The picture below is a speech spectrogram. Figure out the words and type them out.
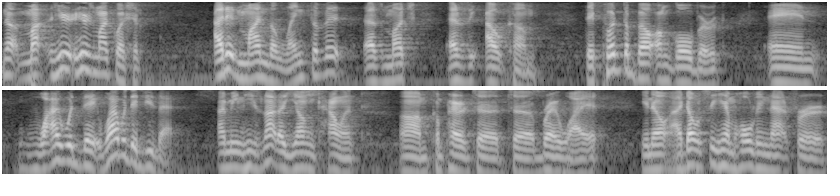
Now, my, here, here's my question. I didn't mind the length of it as much as the outcome. They put the belt on Goldberg, and why would they? Why would they do that? I mean, he's not a young talent um, compared to to Bray Wyatt. You know, I don't see him holding that for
